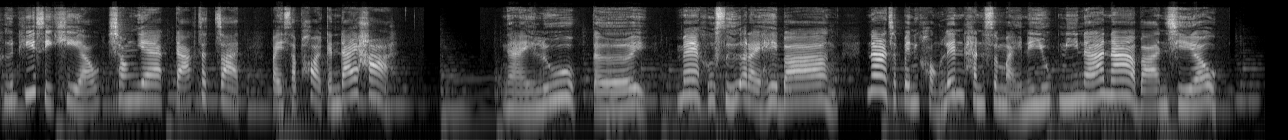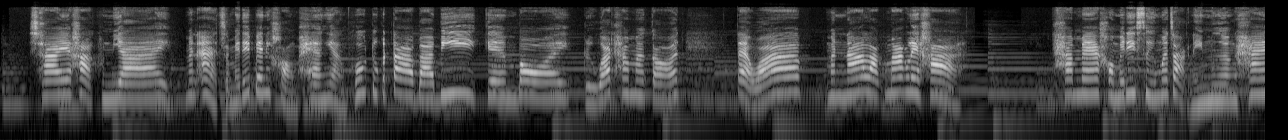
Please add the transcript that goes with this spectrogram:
พื้นที่สีเขียว ช่องแยกดาร์กจัดๆ ไปซัพพอร์ตกันได้ค่ะ ไงลูกเตย แม่เขาซื้ออะไรให้บ้าง น่าจะเป็นของเล่นทันสมัยในยุคนี้นะหน้าบานเชียว ใช่ค่ะคุณยาย มันอาจจะไม่ได้เป็นของแพงอย่างพวกตุ๊กตาบาร์บี้ เกมบอย หรือว่าทามากอสแต่ว่ามันน่ารักมากเลยค่ะ ถ้าแม่เขาไม่ได้ซื้อมาจากในเมืองให้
